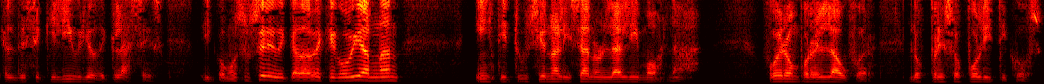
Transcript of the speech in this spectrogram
el desequilibrio de clases y, como sucede cada vez que gobiernan, institucionalizaron la limosna. Fueron por el Laufer, los presos políticos.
